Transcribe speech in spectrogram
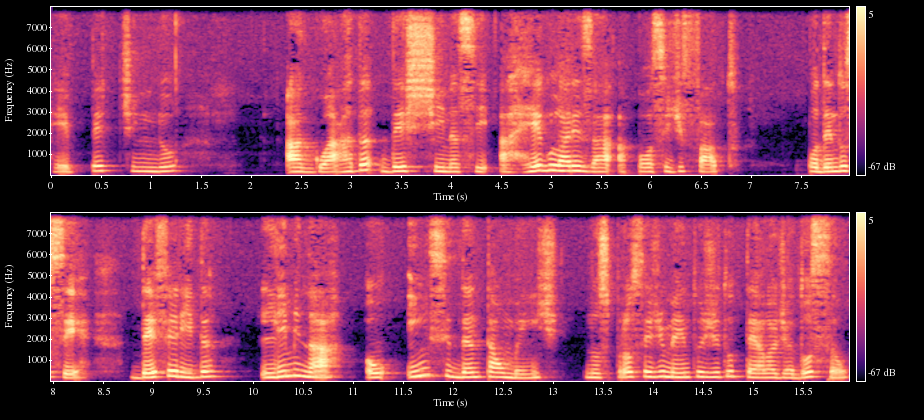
Repetindo, a guarda destina-se a regularizar a posse de fato, podendo ser deferida, liminar ou incidentalmente nos procedimentos de tutela de adoção,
